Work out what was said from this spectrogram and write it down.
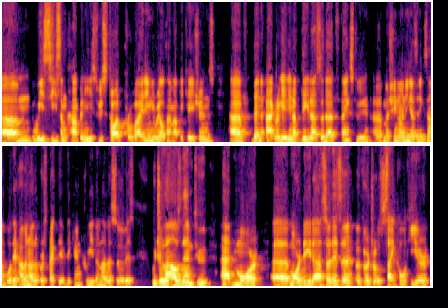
Um, we see some companies who start providing real-time applications have then aggregate enough data so that thanks to uh, machine learning as an example, they have another perspective, they can create another service, which allows them to add more uh, more data. So there's a, a virtual cycle here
